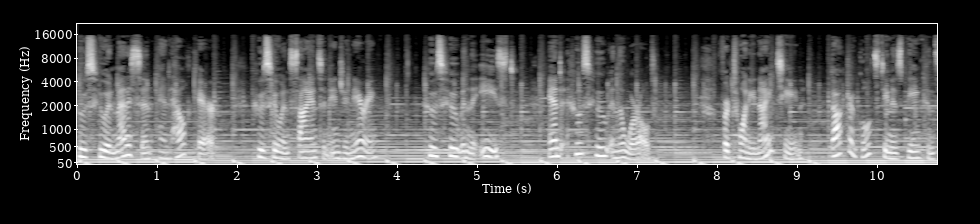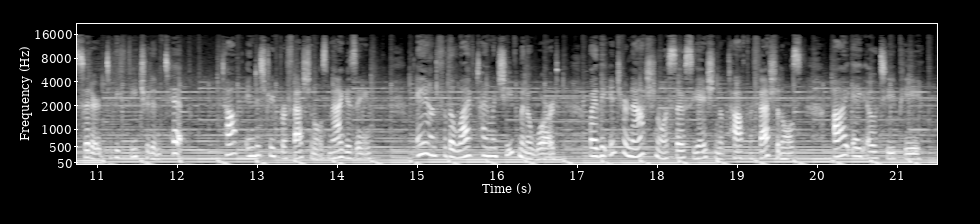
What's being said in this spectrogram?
Who's Who in Medicine and Healthcare, Who's Who in Science and Engineering, Who's Who in the East, and Who's Who in the World. For 2019, Dr. Goldstein is being considered to be featured in TIP, Top Industry Professionals magazine, and for the Lifetime Achievement Award by the International Association of Top Professionals, IAOTP.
